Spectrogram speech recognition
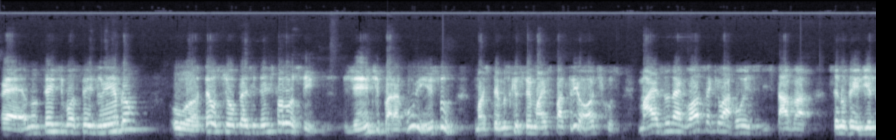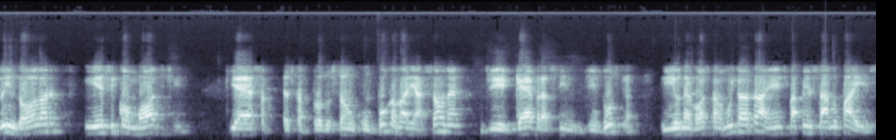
É, eu não sei se vocês lembram, o, até o senhor presidente falou assim: gente, para com isso, nós temos que ser mais patrióticos. Mas o negócio é que o arroz estava sendo vendido em dólar e esse commodity, que é essa, essa produção com pouca variação, né, de quebra assim, de indústria, e o negócio estava muito atraente para pensar no país.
